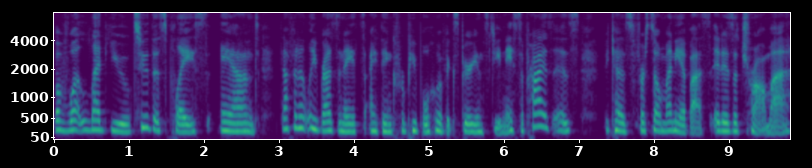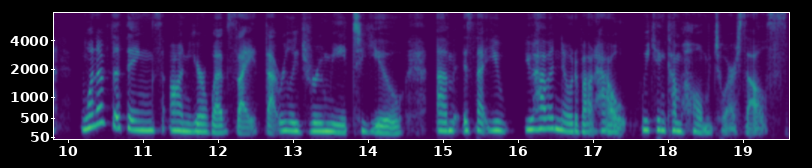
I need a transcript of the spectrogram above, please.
of what led you to this place and definitely resonates, I think, for people who have experienced DNA surprises, because for so many of us, it is a trauma. One of the things on your website that really drew me to you um, is that you you have a note about how we can come home to ourselves,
